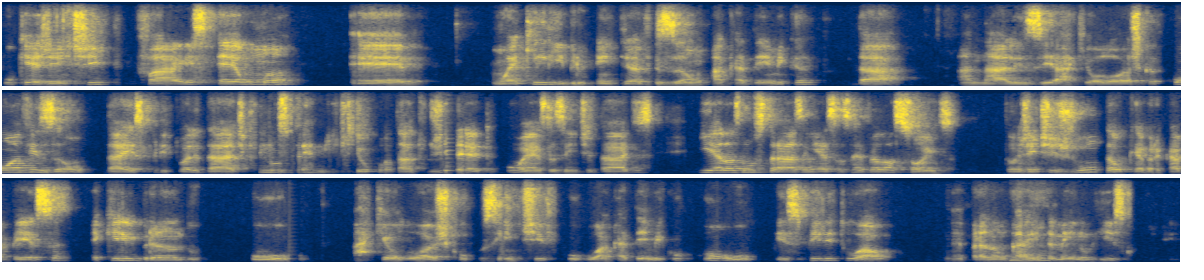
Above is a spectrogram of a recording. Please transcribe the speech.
O que a gente faz é uma é, um equilíbrio entre a visão acadêmica da análise arqueológica com a visão da espiritualidade que nos permite ter o contato direto com essas entidades e elas nos trazem essas revelações. Então a gente junta o quebra-cabeça, equilibrando o arqueológico, o científico, o acadêmico com o espiritual, né, para não cair uhum. também no risco de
